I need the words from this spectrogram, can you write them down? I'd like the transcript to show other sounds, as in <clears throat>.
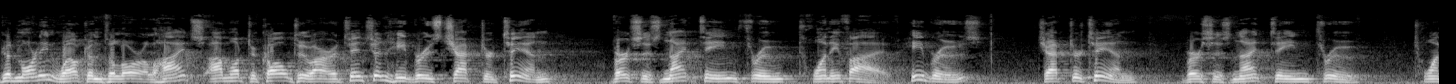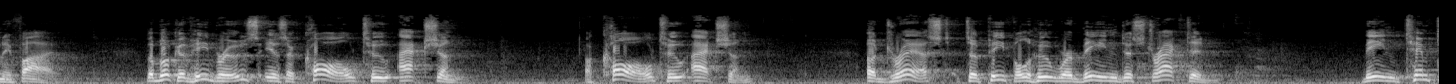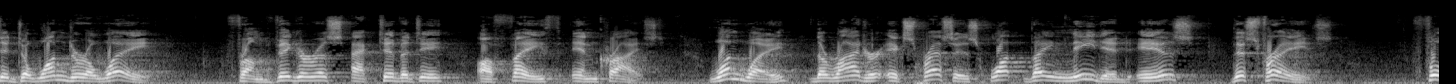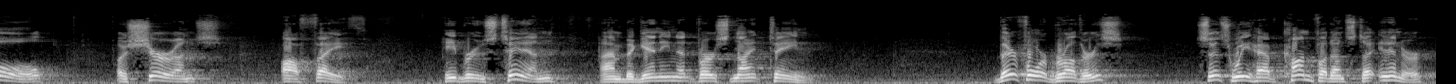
Good morning. Welcome to Laurel Heights. I want to call to our attention Hebrews chapter 10, verses 19 through 25. Hebrews chapter 10, verses 19 through 25. The book of Hebrews is a call to action. A call to action addressed to people who were being distracted being tempted to wander away from vigorous activity of faith in Christ. One way the writer expresses what they needed is this phrase full assurance of faith. Hebrews 10, I'm beginning at verse 19. Therefore, brothers, since we have confidence to enter,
